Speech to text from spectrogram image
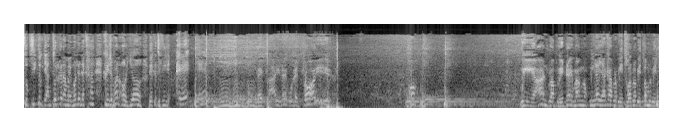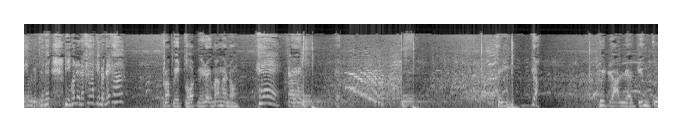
ทุกสิ่งทุกอย่างทุกระดับใหม่หมดเลยนะคะ คือเฉพาะออยอเดี๋ยวก็จะคือเอ๊ะเอ๊ะได้ตายได้กูได้ตร้อยมีอาหารประเภทไหนมั่งน้องมีหลายอย่างค่ะประเภททอดประเภทต้มประเภทเนื้อประเภทเพชรมีหมดเลยนะคะกินแบบไหนคะประเภททอดมีได้มั่งอะน้องแฮ่เอ๊ะเอ๊ะเฮ้ยยะพิจารณาจริงกู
